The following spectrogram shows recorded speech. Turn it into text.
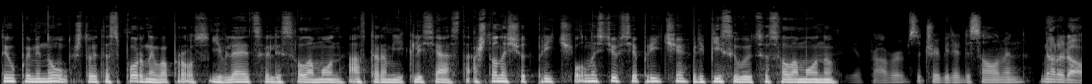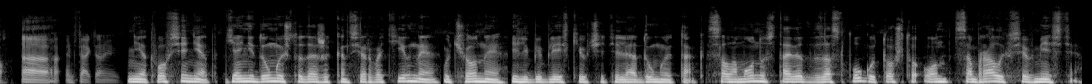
Ты упомянул, что это спорный вопрос, является ли Соломон автором Екклесиаста. А что насчет притч? Полностью все притчи приписываются Соломону. Proverbs attributed to Solomon? Not at all. In fact, I don't... Нет, вовсе нет. Я не думаю, что даже консервативные ученые или библейские учителя думают так. Соломону ставят в заслугу то, что он собрал их все вместе.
